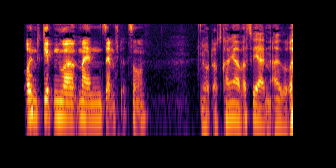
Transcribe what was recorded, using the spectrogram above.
und gebe nur meinen Senf dazu. Ja, das kann ja was werden, also.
